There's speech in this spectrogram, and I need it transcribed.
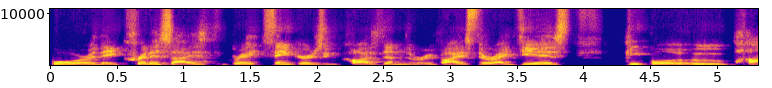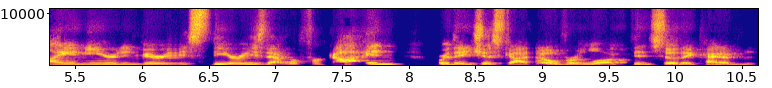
or they criticized great thinkers and caused them to revise their ideas. People who pioneered in various theories that were forgotten or they just got overlooked. And so they kind of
